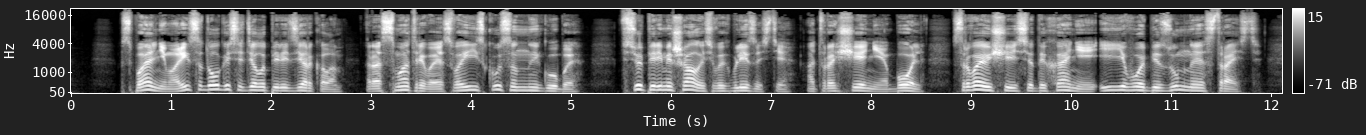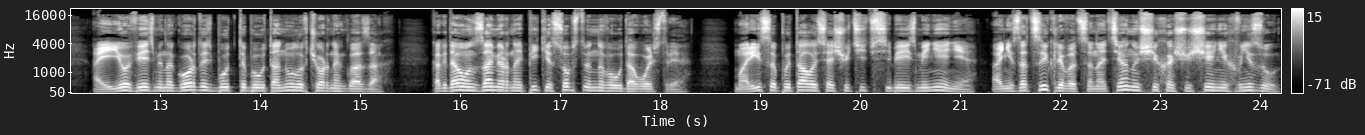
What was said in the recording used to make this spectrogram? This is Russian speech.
В спальне Мариса долго сидела перед зеркалом, рассматривая свои искусанные губы. Все перемешалось в их близости. Отвращение, боль, срывающееся дыхание и его безумная страсть. А ее ведьмина гордость будто бы утонула в черных глазах, когда он замер на пике собственного удовольствия. Мариса пыталась ощутить в себе изменения, а не зацикливаться на тянущих ощущениях внизу.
